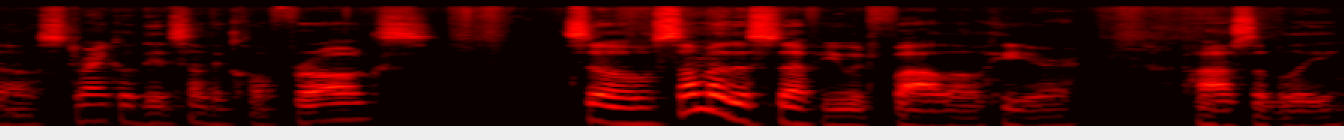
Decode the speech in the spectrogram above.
uh, Steranko did something called Frogs. So some of the stuff you would follow here, possibly.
